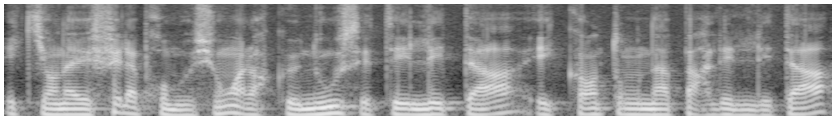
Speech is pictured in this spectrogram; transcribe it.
et qui en avait fait la promotion, alors que nous, c'était l'État. Et quand on a parlé de l'État,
